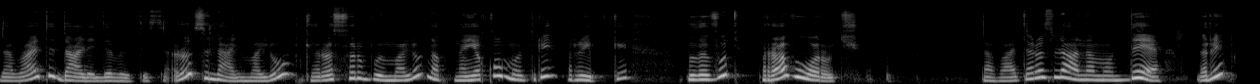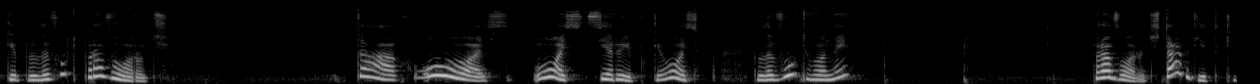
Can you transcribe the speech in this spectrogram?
Давайте далі дивитися. Розглянь малюнки, розфарбуй малюнок, на якому три рибки пливуть праворуч. Давайте розглянемо, де рибки пливуть праворуч. Так, ось, ось ці рибки, ось пливуть вони праворуч, так, дітки?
